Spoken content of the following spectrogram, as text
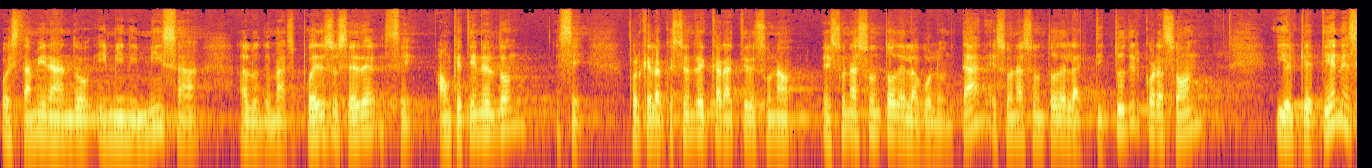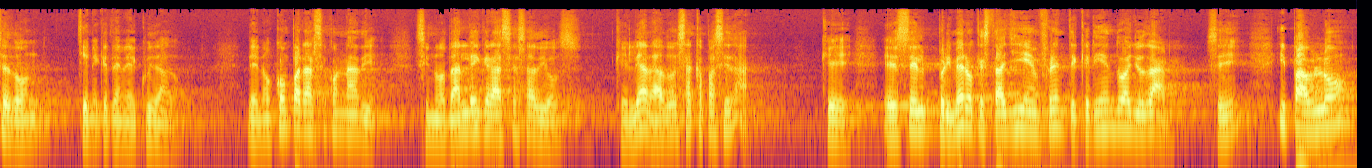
o está mirando y minimiza a los demás. ¿Puede suceder? Sí. Aunque tiene el don, sí. Porque la cuestión del carácter es Es un asunto de la voluntad, es un asunto de la actitud del corazón y el que tiene ese don tiene que tener cuidado de no compararse con nadie, sino darle gracias a Dios que le ha dado esa capacidad, que es el primero que está allí enfrente queriendo ayudar, ¿sí? Y Pablo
